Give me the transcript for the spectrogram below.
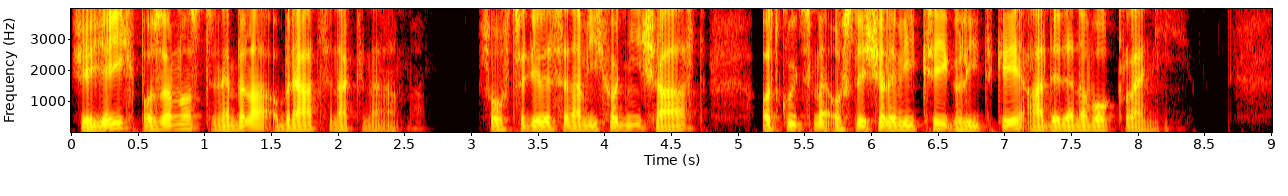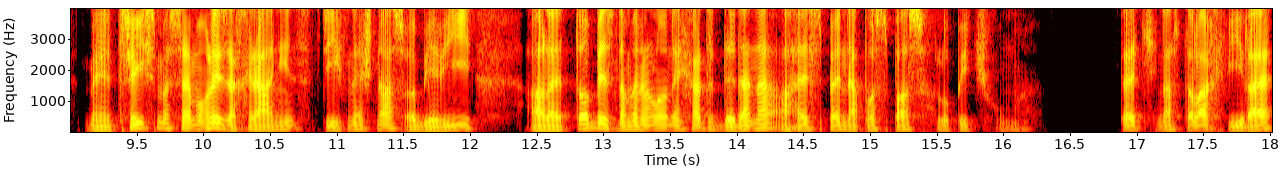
že jejich pozornost nebyla obrácena k nám. Soustředili se na východní část, odkud jsme uslyšeli výkřik hlídky a Dedanovo klení. My tři jsme se mohli zachránit dřív než nás objeví, ale to by znamenalo nechat Dedana a Hespe na pospas hlupičům. Teď nastala chvíle,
